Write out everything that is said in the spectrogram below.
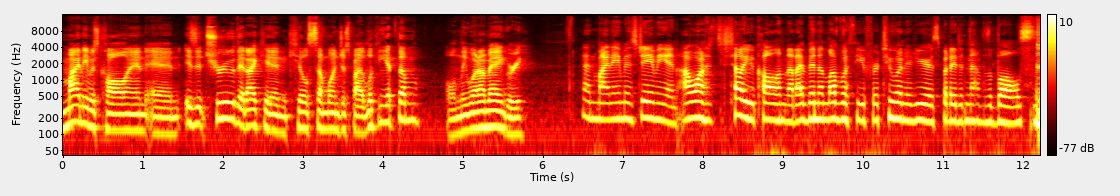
My name is Colin, and is it true that I can kill someone just by looking at them? Only when I'm angry. And my name is Jamie, and I wanted to tell you, Colin, that I've been in love with you for 200 years, but I didn't have the balls.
